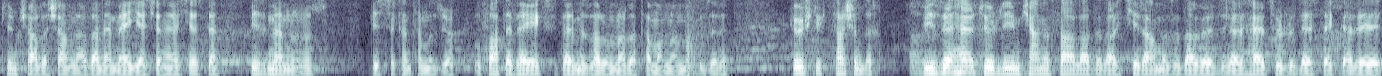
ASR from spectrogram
Tüm çalışanlardan, emeği geçen herkesten. Biz memnunuz. Bir sıkıntımız yok. Ufak tefek eksiklerimiz var. Onlar da tamamlanmak üzere. Göçtük, taşındık. Bize her türlü imkanı sağladılar. Kiramızı da verdiler. Her türlü destekleri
